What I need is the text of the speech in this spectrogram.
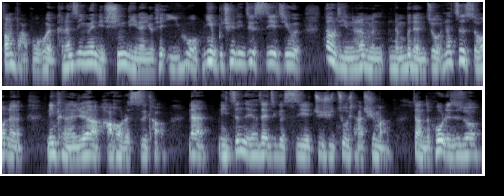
方法不会，可能是因为你心里呢有些疑惑，你也不确定这个事业机会到底能不能能不能做。那这时候呢，你可能就要好好的思考，那你真的要在这个事业继续做下去吗？这样子，或者是说。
